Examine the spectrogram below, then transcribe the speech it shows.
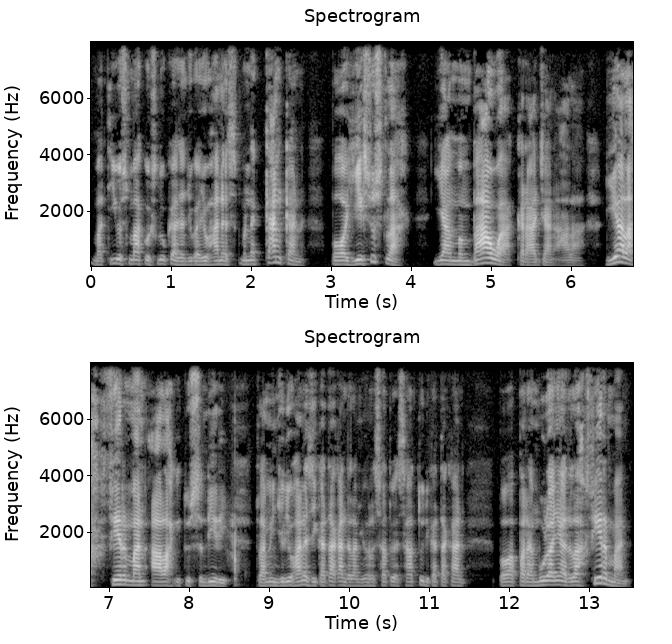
Matius, Markus, Lukas, dan juga Yohanes menekankan bahwa Yesuslah yang membawa kerajaan Allah. Dialah firman Allah itu sendiri. Dalam Injil Yohanes dikatakan dalam Yohanes 1 ayat 1 dikatakan bahwa pada mulanya adalah firman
